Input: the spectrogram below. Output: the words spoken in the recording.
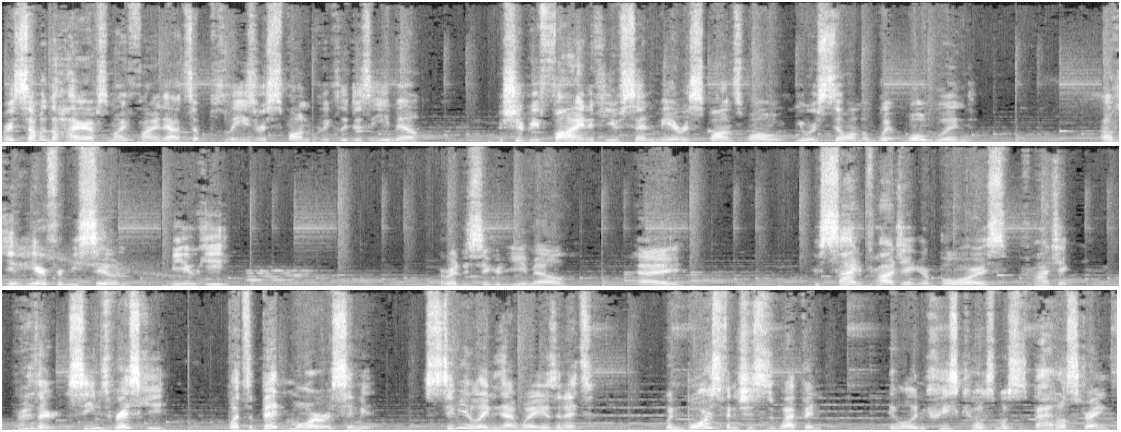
Or some of the higher-ups might find out, so please respond quickly to this email. It should be fine if you send me a response while you are still on the Woglin. I hope to hear from you soon, Miyuki. I read the secret email. Hey. Your side project, or Boris project, rather, seems risky, but it's a bit more stimulating that way, isn't it? When Boris finishes his weapon, it will increase KOS-MOS' battle strength.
